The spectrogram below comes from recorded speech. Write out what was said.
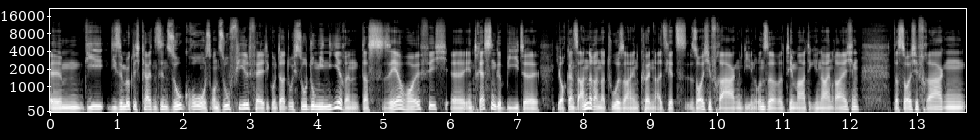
ähm, die, diese Möglichkeiten sind so groß und so vielfältig und dadurch so dominierend, dass sehr häufig äh, Interessengebiete, die auch ganz anderer Natur sein können, als jetzt solche Fragen, die in unsere Thematik hineinreichen, dass solche Fragen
